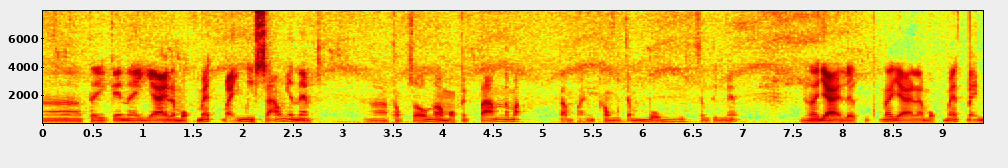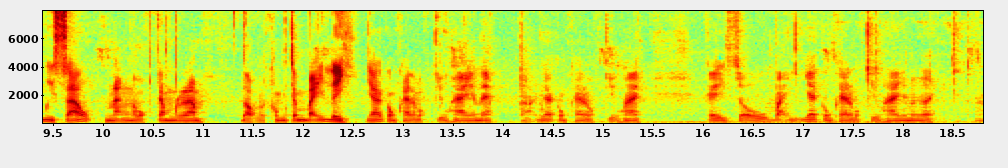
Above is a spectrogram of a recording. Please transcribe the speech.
À, thì cái này dài là 1m76 nha anh em. À, thọc số nó 1m8 nó mắc tầm khoảng 0.4 cm nó dài được nó dài là 1m76 nặng là 100g đọt là 0.7 ly giá công khai là 1 triệu 2 anh em. À, giá công khai là 1 triệu 2 cây số 7 giá công khai là 1 triệu 2 nha mọi người. Đó.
